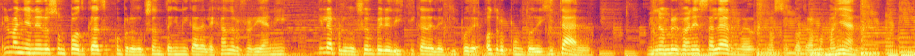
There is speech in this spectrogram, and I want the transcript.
El Mañanero es un podcast con producción técnica de Alejandro Floriani y la producción periodística del equipo de Otro Punto Digital. Mi nombre es Vanessa Lerner. Nos encontramos mañana.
